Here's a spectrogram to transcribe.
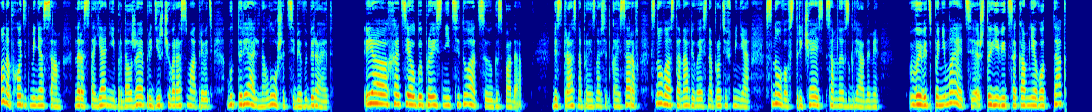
Он обходит меня сам, на расстоянии, продолжая придирчиво рассматривать, будто реально лошадь себе выбирает. «Я хотел бы прояснить ситуацию, господа», — бесстрастно произносит Кайсаров, снова останавливаясь напротив меня, снова встречаясь со мной взглядами. «Вы ведь понимаете, что явиться ко мне вот так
